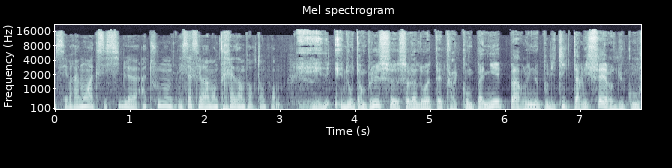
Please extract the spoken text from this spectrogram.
c'est vraiment accessible à tout le monde. Et ça, c'est vraiment très important pour nous. Et, et d'autant plus, euh, cela doit être accompagné par une politique tarifaire du coup.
